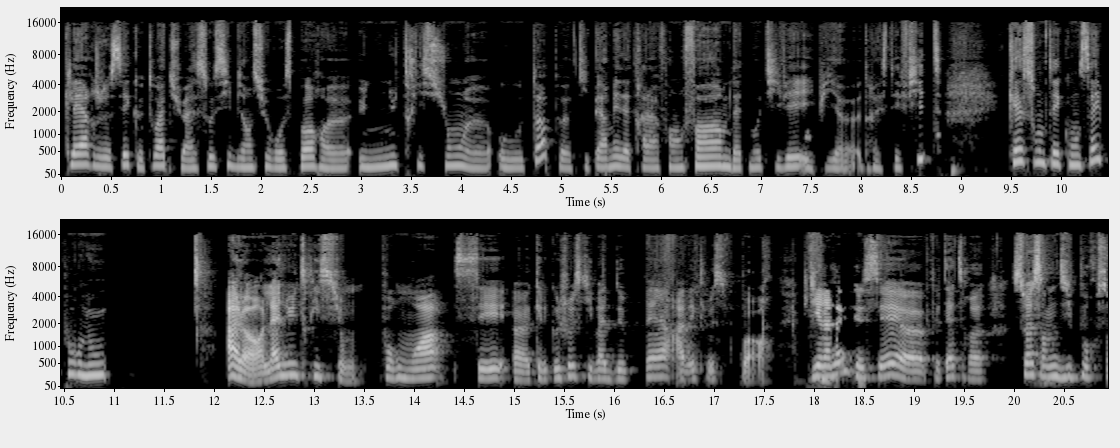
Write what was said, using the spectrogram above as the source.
Claire, je sais que toi, tu associes bien sûr au sport une nutrition au top qui permet d'être à la fois en forme, d'être motivé et puis de rester fit. Quels sont tes conseils pour nous? Alors, la nutrition, pour moi, c'est euh, quelque chose qui va de pair avec le sport. Je dirais même que c'est euh, peut-être 70%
